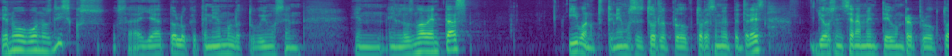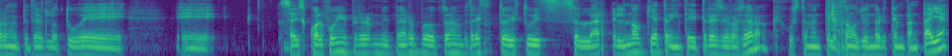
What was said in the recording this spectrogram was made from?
ya no hubo buenos discos. O sea, ya todo lo que teníamos lo tuvimos en, en, en los noventas. Y bueno, pues teníamos estos reproductores MP3. Yo, sinceramente, un reproductor MP3 lo tuve. eh, ¿Sabes cuál fue mi, primer- mi primer reproductor MP3? Tuve, tuve celular, el Nokia 3300, que justamente lo estamos viendo ahorita en pantalla.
